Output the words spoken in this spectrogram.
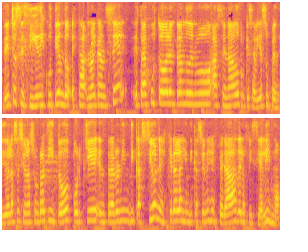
De hecho, se sigue discutiendo. Está, no alcancé, estaba justo ahora entrando de nuevo a Senado porque se había suspendido la sesión hace un ratito, porque entraron indicaciones, que eran las indicaciones esperadas del oficialismo,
